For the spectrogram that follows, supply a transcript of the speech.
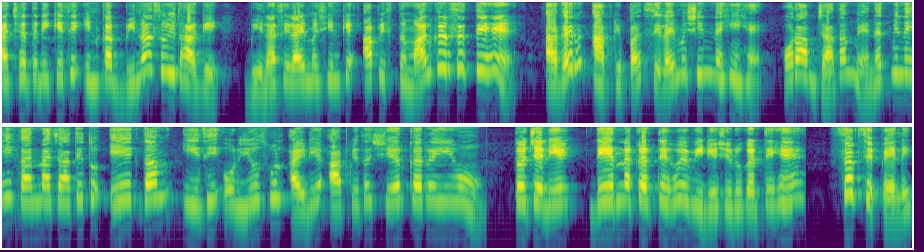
अच्छे तरीके से इनका बिना सुई धागे, बिना सिलाई मशीन के आप इस्तेमाल कर सकते हैं। अगर आपके पास सिलाई मशीन नहीं है और आप ज़्यादा मेहनत भी नहीं करना चाहते तो एकदम इजी और यूजफुल आइडिया आपके साथ शेयर कर रही हूँ। तो चलिए, देर न करते हुए वीडियो शुरू करते हैं। सबसे पहले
